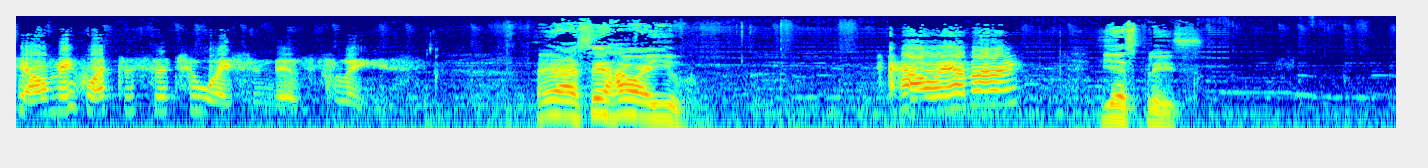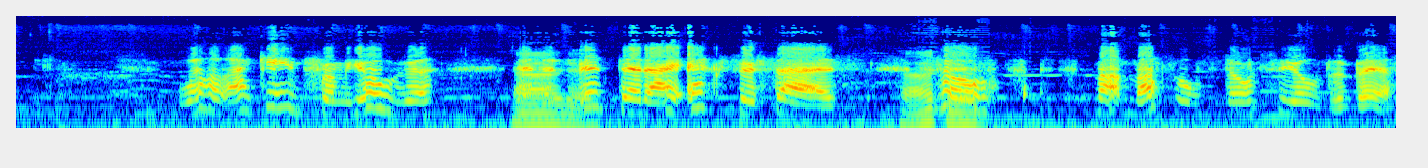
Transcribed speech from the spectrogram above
Tell me what the situation is, please. Yeah, I say, how are you? How am I? Yes, please. Well, I came from yoga, and ah, it Okay. meant that I exercise, ah, Okay. so my muscles don't feel the best.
